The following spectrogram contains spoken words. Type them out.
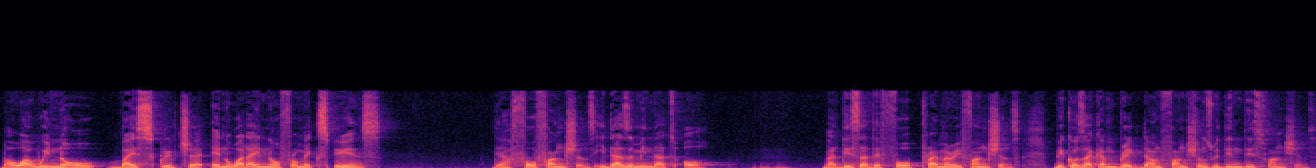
But what we know by scripture and what I know from experience, there are four functions. It doesn't mean that's all. But these are the four primary functions because I can break down functions within these functions.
